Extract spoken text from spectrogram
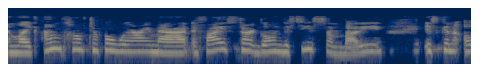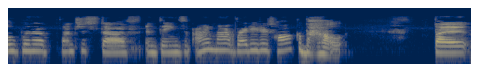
And like, I'm comfortable where I'm at. If I start going to see somebody, it's going to open up a bunch of stuff and things that I'm not ready to talk about. But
